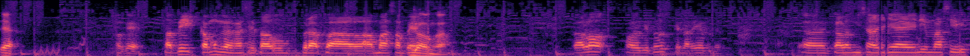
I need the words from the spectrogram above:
Ya. Oke, tapi kamu nggak ngasih tahu berapa lama sampai Enggak enggak. kalau kalau gitu skenario benar. Eh, kalau misalnya ini masih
